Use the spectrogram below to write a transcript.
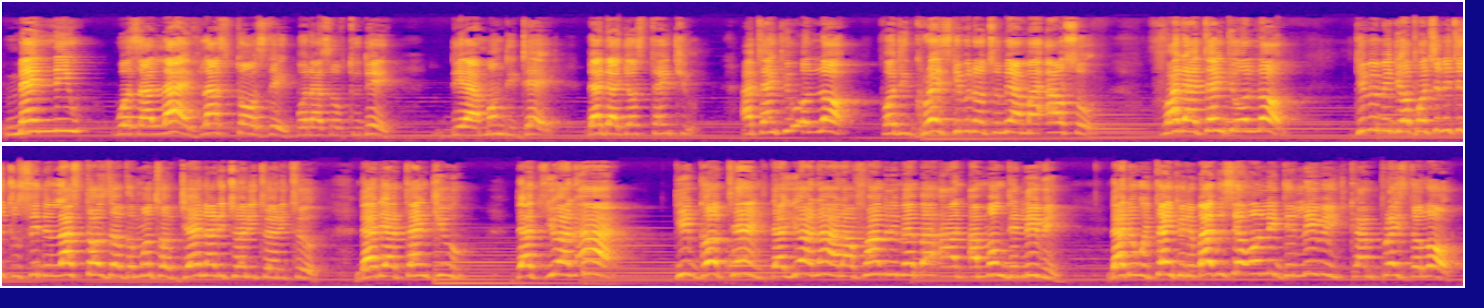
Many was alive last Thursday, but as of today, they are among the dead. That I just thank you. I thank you, O Lord, for the grace given unto me and my household. Father, I thank you, O Lord, giving me the opportunity to see the last Thursday of the month of January 2022. Daddy, I thank you that you and I give God thanks that you and I and our family member are among the living. That we thank you. The Bible says only the living can praise the Lord.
